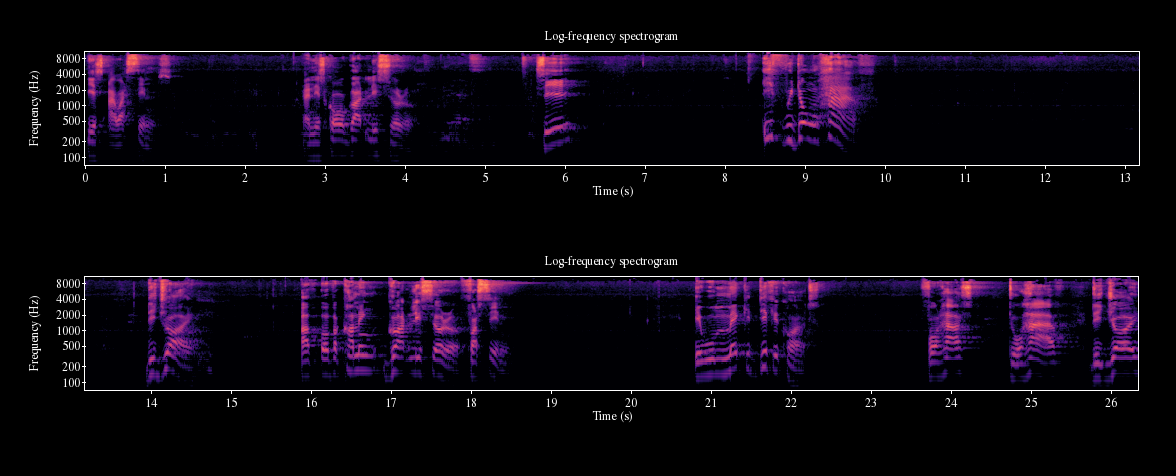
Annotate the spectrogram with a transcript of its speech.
is our sins. And it's called godly sorrow. See, if we don't have the joy of overcoming godly sorrow for sin, it will make it difficult for us to have the joy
